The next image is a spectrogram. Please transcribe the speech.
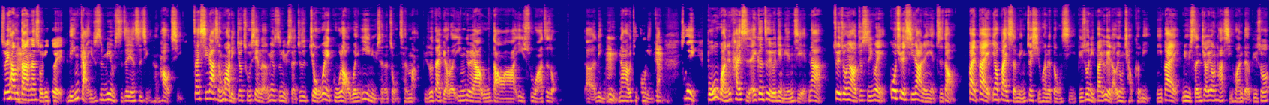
所以他们当然那时候就对灵感，也就是缪斯这件事情很好奇。在希腊神话里就出现了缪斯女神，就是九位古老文艺女神的总称嘛。比如说代表了音乐啊、舞蹈啊、艺术啊这种。呃，领域那还会提供灵感，所以博物馆就开始哎，跟这个有点连结。那最重要就是因为过去的希腊人也知道拜拜要拜神明最喜欢的东西，比如说你拜月老用巧克力，你拜女神就要用她喜欢的，比如说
